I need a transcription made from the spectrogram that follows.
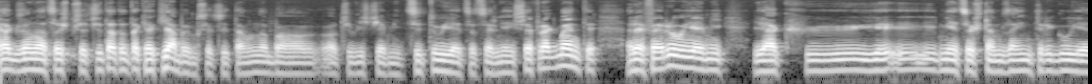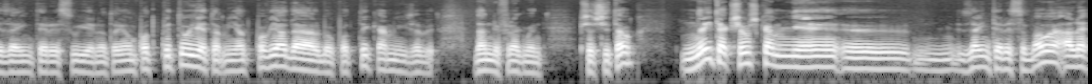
jak żona coś przeczyta, to tak jak ja bym przeczytał, no bo oczywiście mi cytuje co celniejsze fragmenty, referuje mi, jak y, y, mnie coś tam zaintryguje, zainteresuje, no to ją podpytuje, to mi odpowiada albo podtyka mi, żeby dany fragment przeczytał. No i ta książka mnie y, zainteresowała, ale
